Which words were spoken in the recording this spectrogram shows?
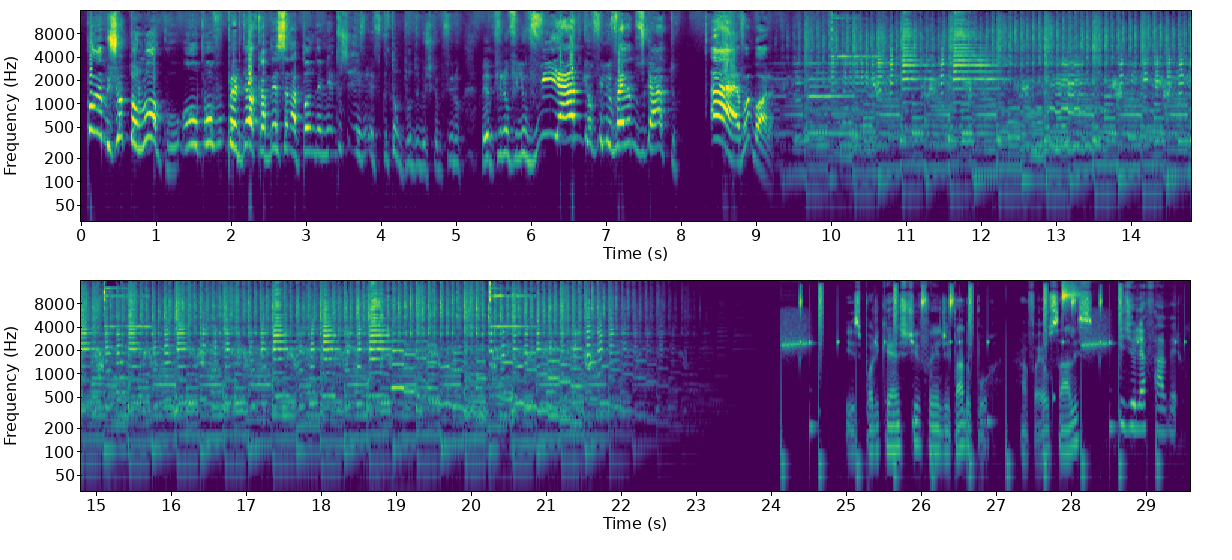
Pô, bicho, eu tô louco? Ou o povo perdeu a cabeça na pandemia? Eu fico tão puto, bicho, que eu prefiro, eu prefiro um filho viado que o um filho velho dos gatos. Ah, eu vou embora. Esse podcast foi editado por Rafael Sales e Júlia Fávero.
